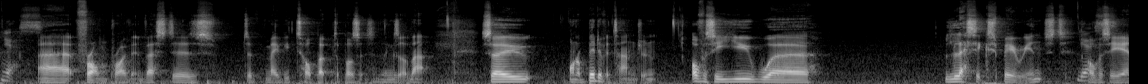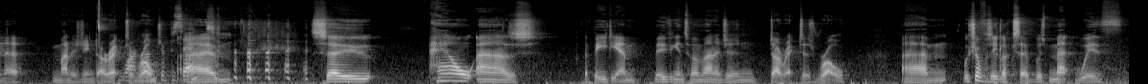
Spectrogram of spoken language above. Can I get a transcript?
Yes. uh, from private investors to maybe top up deposits and things like that. So, on a bit of a tangent, obviously you were less experienced, Yes. obviously in a managing director role. 100%. Um, so, how as a BDM moving into a managing director's role, um, which obviously, like I said, was met with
